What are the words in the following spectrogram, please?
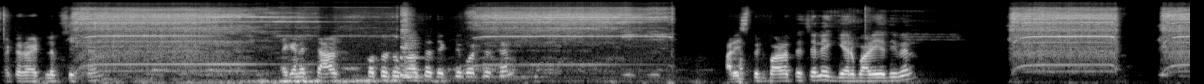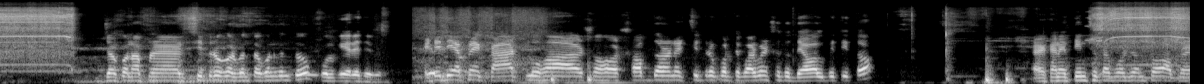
একটা রাইট লেফট সিস্টেম এখানে চার্জ কতটুকু আছে দেখতে পাচ্ছেন আর স্পিড বাড়াতে চাইলে গিয়ার বাড়িয়ে দিবেন। যখন আপনার ছিদ্র করবেন, তখন কিন্তু ফুল গিয়ারে দেবেন। এটা দিয়ে আপনি কাঠ, লোহা সহ সব ধরনের ছিদ্র করতে পারবেন, শুধু দেওয়াল ব্যতীত। এখানে তিনশোটা পর্যন্ত আপনার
